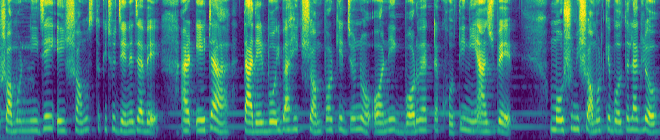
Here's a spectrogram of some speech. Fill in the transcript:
সমর নিজেই এই সমস্ত কিছু জেনে যাবে। আর এটা তাদের বৈবাহিক সম্পর্কের জন্য অনেক বড় একটা ক্ষতি নিয়ে আসবে। মৌসুমি সমরকে বলতে লাগল,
